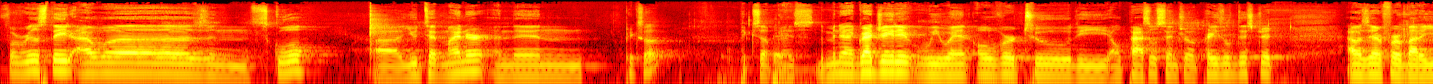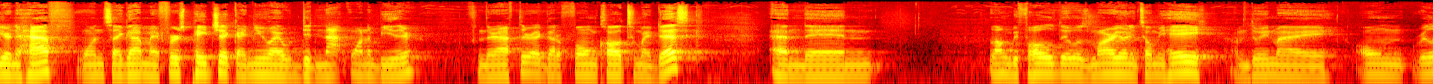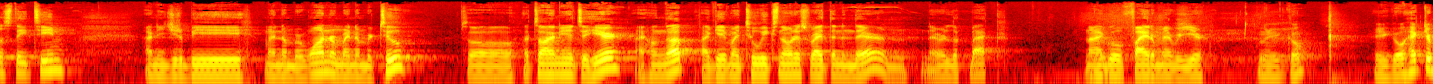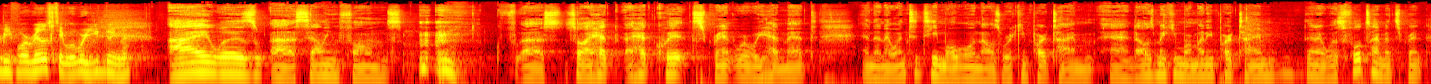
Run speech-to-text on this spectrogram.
For real estate, I was in school, uh, UTEP minor, and then Picks up. picks up, guys. The minute I graduated, we went over to the El Paso Central Appraisal District. I was there for about a year and a half. Once I got my first paycheck, I knew I did not want to be there. From thereafter, I got a phone call to my desk, and then, long behold, it was Mario, and he told me, "Hey, I'm doing my own real estate team. I need you to be my number one or my number two. So that's all I needed to hear. I hung up. I gave my two weeks notice right then and there, and never looked back. Now I go fight them every year. There you go. There you go, Hector. Before real estate, what were you doing, man? I was uh, selling phones. uh, so I had I had quit Sprint where we had met, and then I went to T-Mobile and I was working part time, and I was making more money part time than I was full time at Sprint.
